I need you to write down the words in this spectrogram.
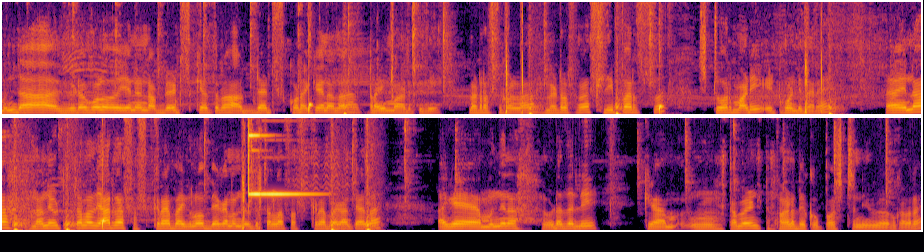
ಮುಂದೆ ವಿಡಿಯೋಗಳು ಏನೇನು ಅಪ್ಡೇಟ್ಸ್ ಕೇಳ್ತಾರೋ ಅಪ್ಡೇಟ್ಸ್ ಕೊಡೋಕ್ಕೆ ನಾನು ಟ್ರೈ ಮಾಡ್ತೀನಿ. ಮೆಟ್ರಸ್ಗಳನ್ನ ಮೆಟ್ರಸ್ಗಳನ್ನ ಸ್ಲೀಪರ್ಸ್ ಸ್ಟೋರ್ ಮಾಡಿ ಇಟ್ಕೊಂಡಿದ್ದಾರೆ. ಇನ್ನು ನನ್ನ ಯೂಟ್ಯೂಬ್ ಚಾನಲ್ ಯಾರನ್ನ ಸಬ್ಸ್ಕ್ರೈಬ್ ಆಗಿಲ್ಲೋ ಬೇಗ ನನ್ನ ಯೂಟ್ಯೂಬ್ ಚಾನಲ್ ಸಬ್ಸ್ಕ್ರೈಬ್ ಆಗ ಅಂತ ಹೇಳ್ದೆ. ಹಾಗೆ ಮುಂದಿನ ವಿಡಿಯೋದಲ್ಲಿ ಕಮೆಂಟ್ ಮಾಡಬೇಕು ಫಸ್ಟ್ ನೀವು ಹೇಳ್ಬೇಕಾದ್ರೆ.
